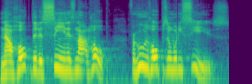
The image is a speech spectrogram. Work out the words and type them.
Now, hope that is seen is not hope, for who hopes in what he sees?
